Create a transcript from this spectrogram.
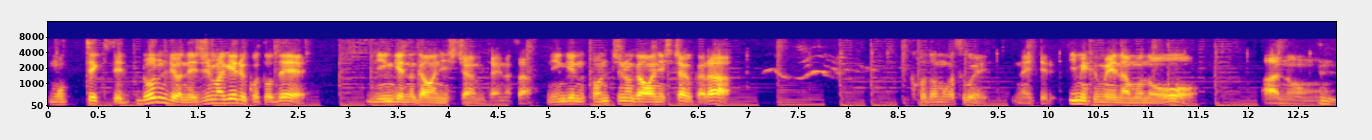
持ってきて、論理をねじ曲げることで、人間の側にしちゃうみたいなさ、人間のトンチの側にしちゃうから、子供がすごい泣いてる。意味不明なものを、あの、うん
